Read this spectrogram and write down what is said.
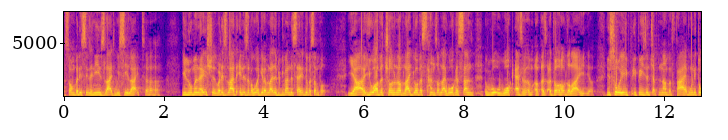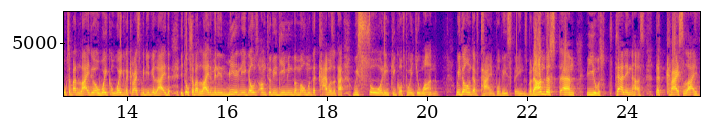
Somebody says in his light, we see light. Uh, illumination. What is light? The innocence of a word, give light, to give understanding to the simple. Yeah, you are the children of light. You are the sons of light. Walk as sons. Walk as, um, a as, as of the light. Yeah? You saw Ephesians chapter number five when he talks about light. You awake, awake. The Christ may give you light. He talks about light, and then immediately goes on to redeeming the moment. The kairos of time. We saw it in Kickoff 21. We don't have time for these things, but I understand he was telling us the Christ life.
